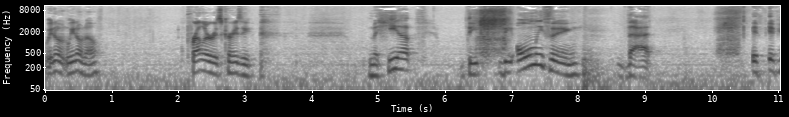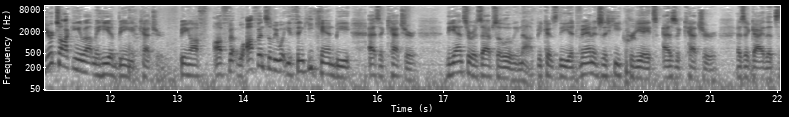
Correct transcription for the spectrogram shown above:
We don't. We don't know. Preller is crazy. Mejia, the the only thing that if if you're talking about Mejia being a catcher, being off, off offensively what you think he can be as a catcher, the answer is absolutely not, because the advantage that he creates as a catcher, as a guy that's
